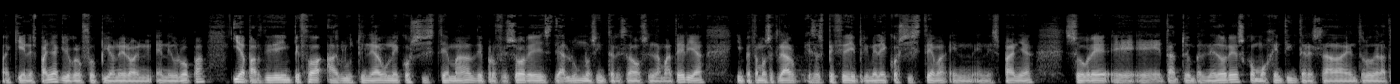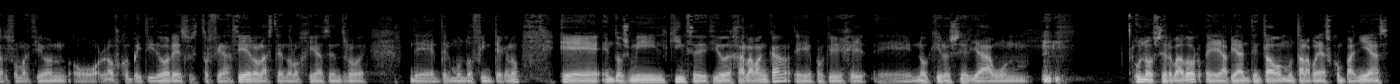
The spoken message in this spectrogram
aquí en España, que yo creo fue pionero en, en Europa, y a partir de ahí empiezo aglutinar un ecosistema de profesores, de alumnos interesados en la materia, y empezamos a crear esa especie de primer ecosistema en, España sobre eh, eh, tanto emprendedores como gente interesada dentro de la transformación o los competidores, el sector financiero, las tecnologías dentro de, de, del mundo fintech, ¿no? Eh, en 2015 decido dejar la banca porque dije, no quiero ser ya un un observador, eh, había intentado montar varias compañías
